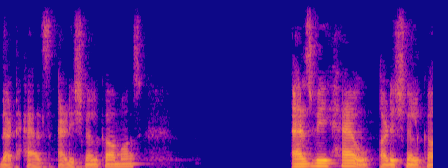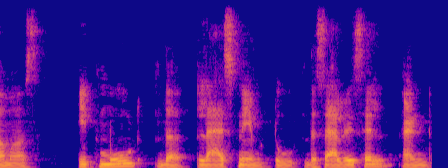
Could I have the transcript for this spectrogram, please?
that has additional commas. As we have additional commas it moved the last name to the salary cell and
